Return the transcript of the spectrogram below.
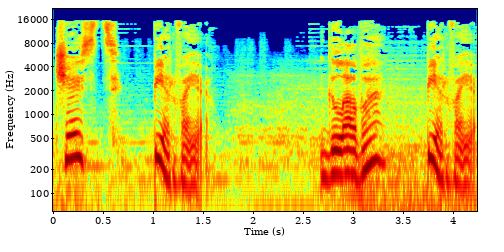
Часть первая. Глава первая.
